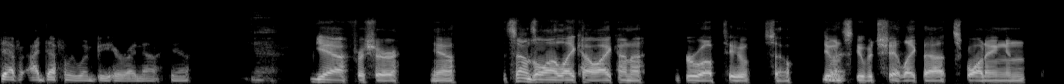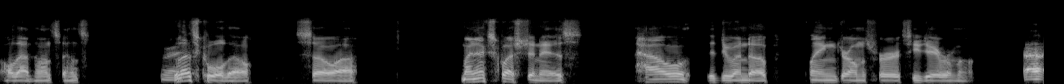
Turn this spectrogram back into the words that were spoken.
def- I definitely wouldn't be here right now. Yeah. Yeah. Yeah, for sure. Yeah. It sounds a lot like how I kind of grew up too. So doing right. stupid shit like that, squatting and all that nonsense. Right. Well, that's cool though. So, uh, my next question is, how did you end up playing drums for CJ Ramone? Uh,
